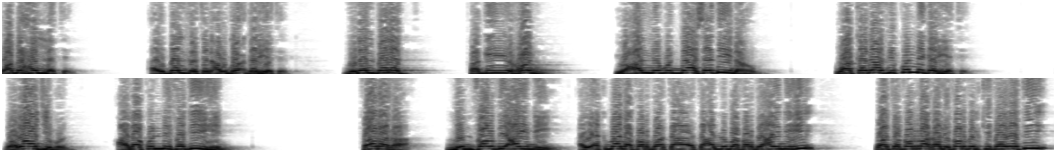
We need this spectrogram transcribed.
ومحلة أي بلدة أو قرية من البلد فقيه يعلم الناس دينهم وكذا في كل قرية وواجب على كل فقيه فرغ من فرض عينه أي أكمل فرض تعلم فرض عينه وتفرغ لفرض الكفاية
